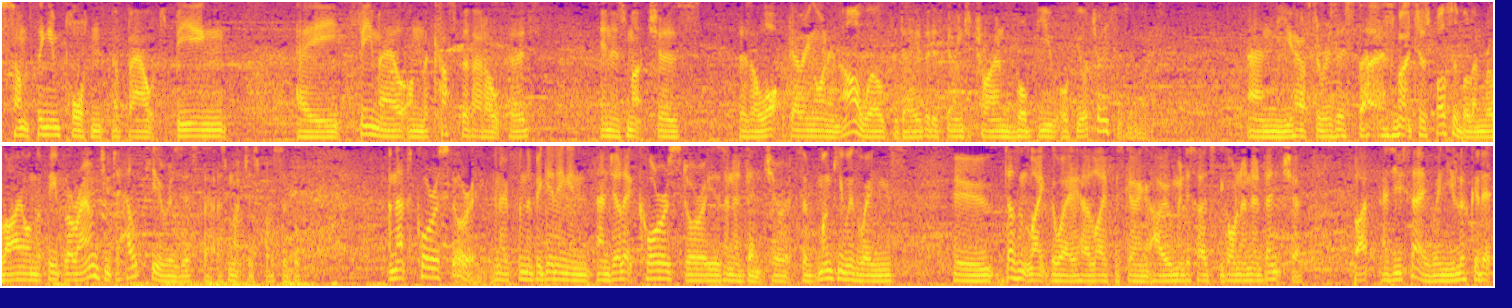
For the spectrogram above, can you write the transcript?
something important about being a female on the cusp of adulthood, in as much as there's a lot going on in our world today that is going to try and rob you of your choices in life. And you have to resist that as much as possible and rely on the people around you to help you resist that as much as possible. And that's Cora's story. You know, from the beginning in Angelic, Cora's story is an adventure. It's a monkey with wings who doesn't like the way her life is going at home and decides to go on an adventure. But as you say, when you look at it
